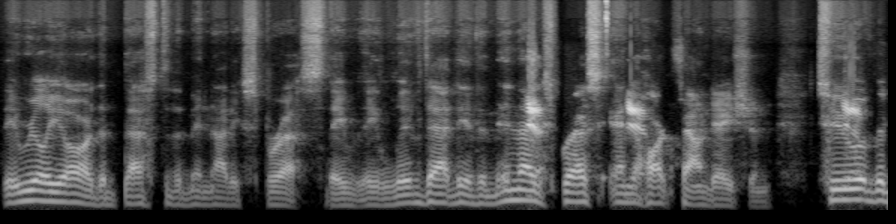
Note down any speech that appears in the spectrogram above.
they really are the best of the Midnight Express. They they live that. They have the Midnight Yeah. Express and Yeah. the Heart Foundation, two Yeah. of the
